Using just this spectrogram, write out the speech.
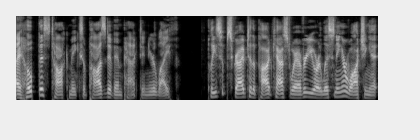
I hope this talk makes a positive impact in your life. Please subscribe to the podcast wherever you are listening or watching it.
